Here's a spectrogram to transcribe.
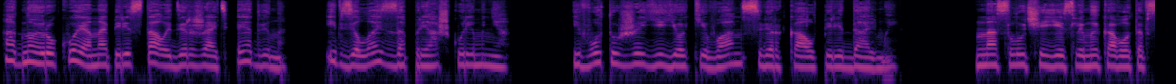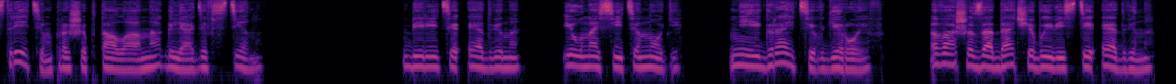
Одной рукой она перестала держать Эдвина и взялась за пряжку ремня. И вот уже ее киван сверкал перед Альмой. «На случай, если мы кого-то встретим», — прошептала она, глядя в стену. «Берите Эдвина и уносите ноги. Не играйте в героев. Ваша задача — вывести Эдвина.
